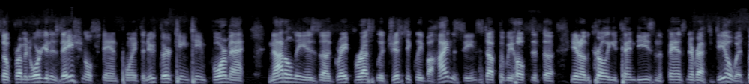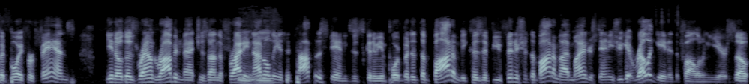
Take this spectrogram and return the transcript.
So, from an organizational standpoint, the new 13 team format not only is uh, great for us logistically behind the scenes, stuff that we hope that the you know the curling attendees and the fans never have to deal with, but boy, for fans, you know those round robin matches on the Friday. Mm-hmm. Not only at the top of the standings, it's going to be important, but at the bottom because if you finish at the bottom, my understanding is you get relegated the following year. So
